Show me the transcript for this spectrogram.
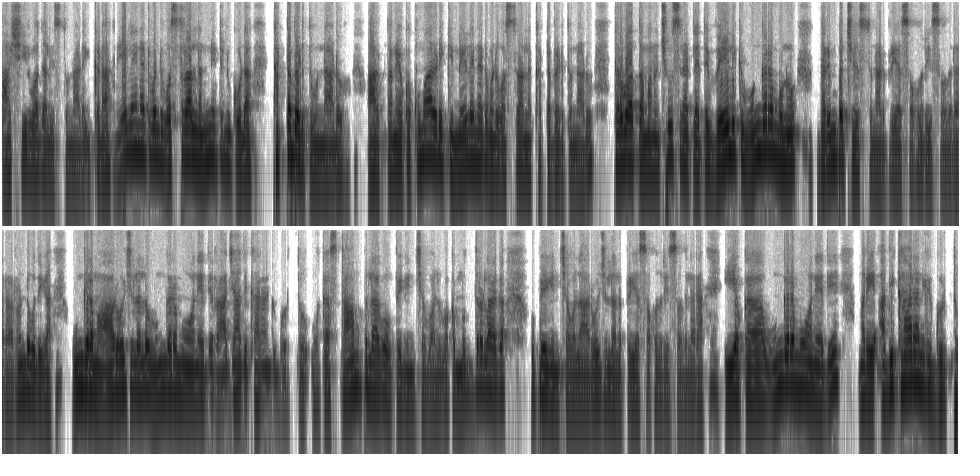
ఆశీర్వాదాలు ఇస్తున్నాడు. ఇక్కడ మేలైనటువంటి వస్త్రాలన్నిటిని కూడా కట్టబెడుతూ ఉన్నాడు. ఆ తన యొక్క కుమారుడికి మేలైనటువంటి వస్త్రాలను కట్టబెడుతున్నాడు. తర్వాత మనం చూసినట్లయితే వేలికి ఉంగరమును ధరింప చేస్తున్నాడు ప్రియ సహోదరి సహోదరి సోదరారా రెండవదిగా ఉంగరము. ఆ రోజులలో ఉంగరము అనేది రాజాధికారానికి గుర్తు. ఒక స్టాంప్ లాగా ఉపయోగించేవాళ్ళు ఒక ముద్రలాగా ఉపయోగించేవాళ్ళు ఆ రోజులలో ప్రియ సహోదరి సోదరులరా ఈ యొక్క ఉంగరము అనేది మరి అధికారానికి గుర్తు.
